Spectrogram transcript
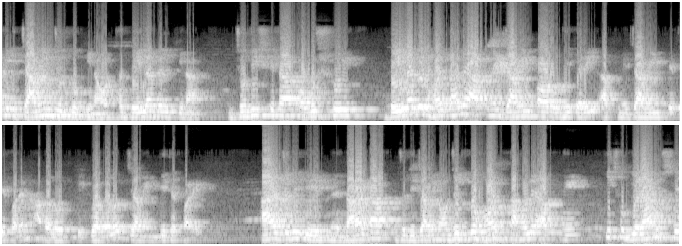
কি জামিনযোগ্য কিনা, অর্থাৎ বেইলাবেল কিনা? যদি সেটা অবশ্যই বেইলাবেল হয়, তাহলে আপনি জামিন পাওয়ার অধিকারী আপনি জামিন পেতে পারেন, আদালত, বিজ্ঞ আদালত জামিন দিতে পারে। আর যদি ধারাটা যদি জামিন অযোগ্য হয়, তাহলে আপনি কিছু গ্রাউন্ডসে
